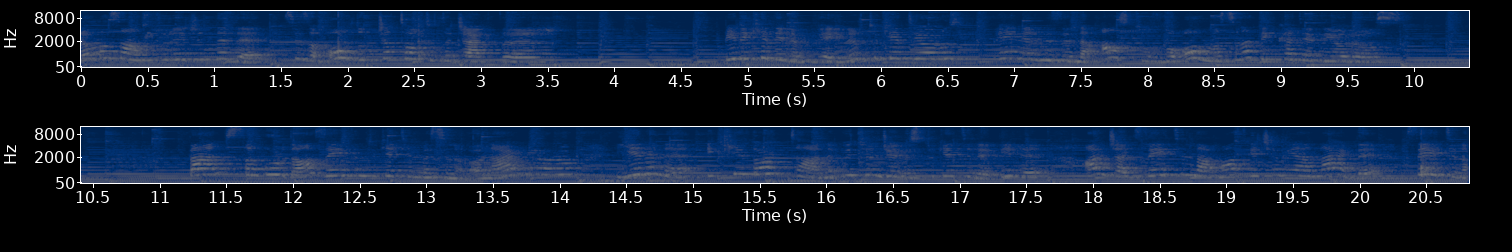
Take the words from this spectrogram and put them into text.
Ramazan sürecinde de sizi oldukça tok tutacaktır. 1-2 dilim peynir tüketiyoruz. Peynirimizin de az tuzlu olmasına dikkat ediyoruz. Ben sahurda zeytin tüketilmesini önermiyorum. Yerine 2-4 tane bütün ceviz tüketilebilir. Ancak zeytinden vazgeçemeyenler de zeytini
